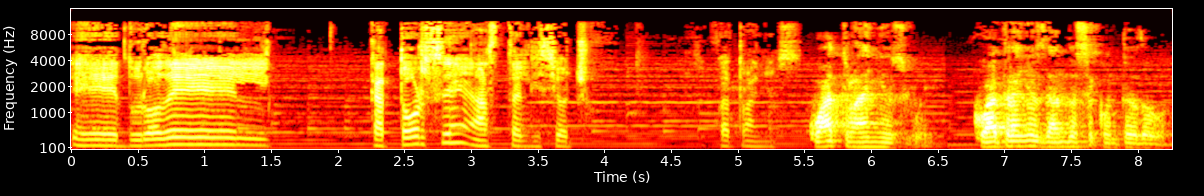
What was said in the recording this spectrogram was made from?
Eh, duró del 14 hasta el 18. Cuatro años. Cuatro años, güey. Cuatro años dándose con todo, güey.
